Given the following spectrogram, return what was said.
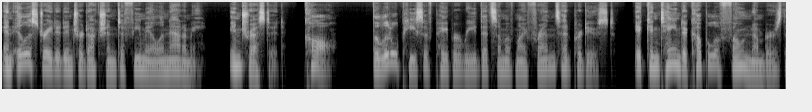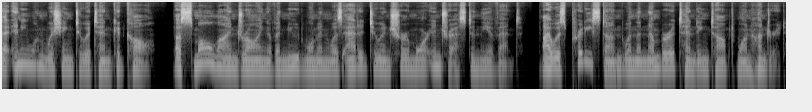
an illustrated introduction to female anatomy. Interested? Call. The little piece of paper read that some of my friends had produced. It contained a couple of phone numbers that anyone wishing to attend could call. A small line drawing of a nude woman was added to ensure more interest in the event. I was pretty stunned when the number attending topped 100.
